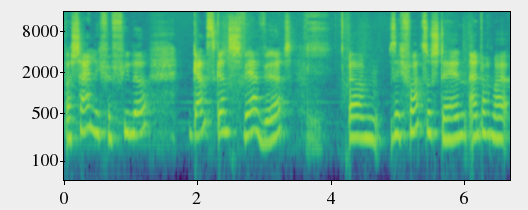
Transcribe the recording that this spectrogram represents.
wahrscheinlich für viele ganz, ganz schwer wird, ähm, sich vorzustellen, einfach mal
